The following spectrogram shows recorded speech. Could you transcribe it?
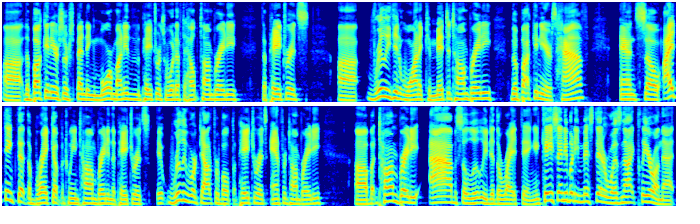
Uh, the Buccaneers are spending more money than the Patriots would have to help Tom Brady. The Patriots uh, really didn't want to commit to Tom Brady. The Buccaneers have. And so I think that the breakup between Tom Brady and the Patriots, it really worked out for both the Patriots and for Tom Brady. Uh, but Tom Brady absolutely did the right thing. In case anybody missed it or was not clear on that,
